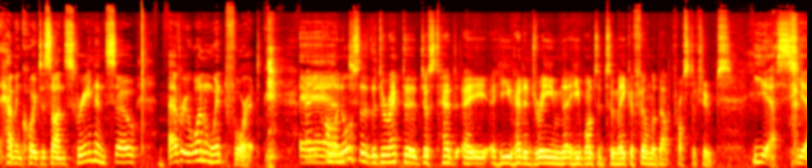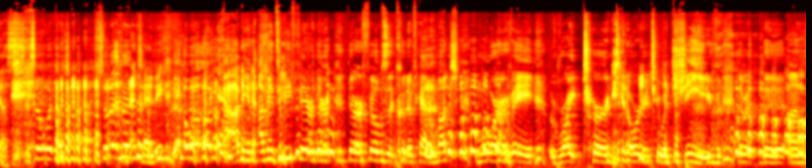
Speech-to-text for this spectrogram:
having coitus on screen, and so everyone went for it. And, oh, and also the director just had a he had a dream that he wanted to make a film about prostitutes. Yes, yes. So, what- which, so that, that- That's handy. Oh, well, oh, yeah. I mean, I mean, to be fair, there there are films that could have had much more of a right turn in order to achieve the, the on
